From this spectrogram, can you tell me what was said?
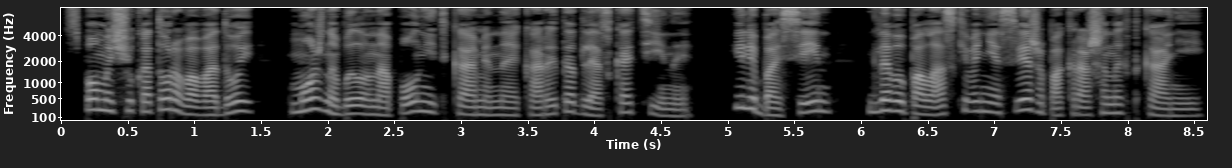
с помощью которого водой можно было наполнить каменное корыто для скотины или бассейн для выполаскивания свежепокрашенных тканей,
